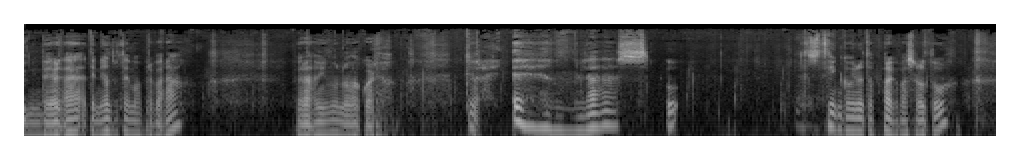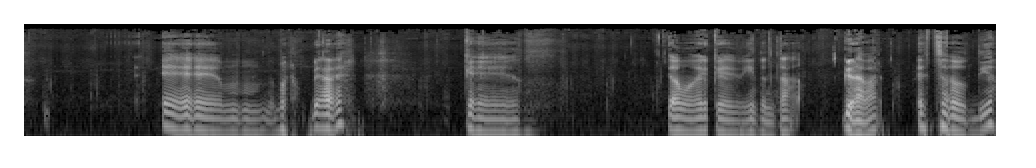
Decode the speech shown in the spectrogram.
de verdad tenía otro tema preparado, pero ahora mismo no me acuerdo. ¿Qué hora es? las... Uh, cinco minutos para que pase el tubo. Eh, bueno, voy a ver que vamos a ver que voy a intentar grabar estos días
